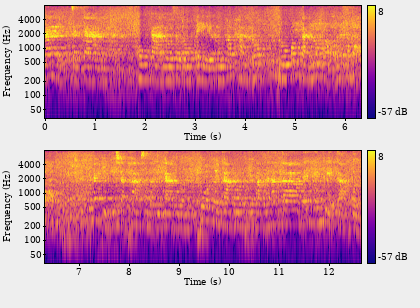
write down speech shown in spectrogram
ได้จัดการโครงการโลสโตรเตรู้เท่าทันโรครู้ป้องกันโรคหลอดเลือดสมองแพทย์หญิงวิชาภาสวัสดิการนนท์ผู้อำนวยการโรงพยาบาลพระนั่งเกล้าได้ให้เกียรติกล่าวเปิด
